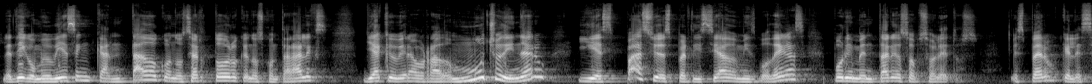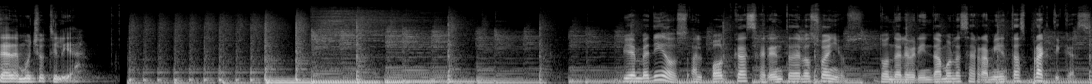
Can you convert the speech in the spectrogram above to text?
Les digo, me hubiese encantado conocer todo lo que nos contará Alex, ya que hubiera ahorrado mucho dinero y espacio desperdiciado en mis bodegas por inventarios obsoletos. Espero que les sea de mucha utilidad. Bienvenidos al podcast Gerente de los Sueños, donde le brindamos las herramientas prácticas,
